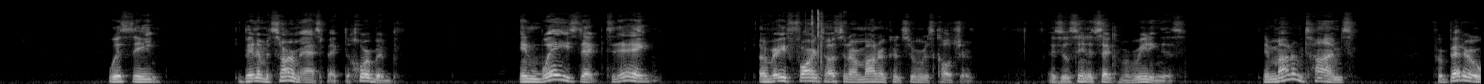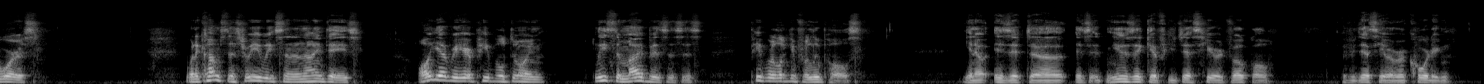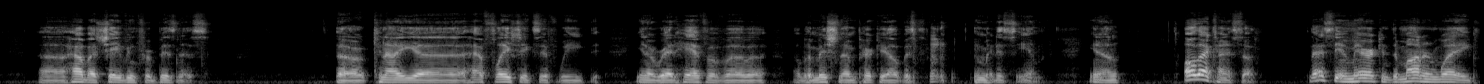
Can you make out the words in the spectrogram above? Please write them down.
with the Mitzarm aspect, the Chorbib, in ways that today are very foreign to us in our modern consumerist culture, as you'll see in a second from reading this. In modern times, for better or worse, when it comes to three weeks and the nine days, all you ever hear people doing, at least in my businesses, people are looking for loopholes. You know, is it uh, is it music if you just hear it vocal, if you just hear a recording? Uh, how about shaving for business? Uh, can I uh, have fleishiks if we, you know, read half of a of a Mishnah and Pirkei Avos in Medicine? You know, all that kind of stuff. That's the American, the modern way,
